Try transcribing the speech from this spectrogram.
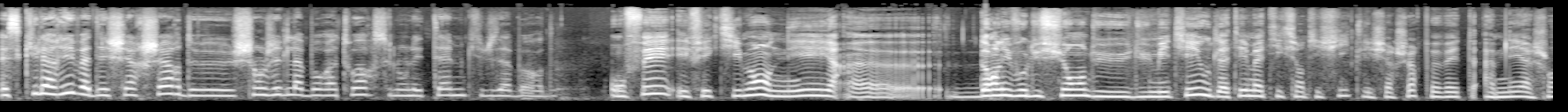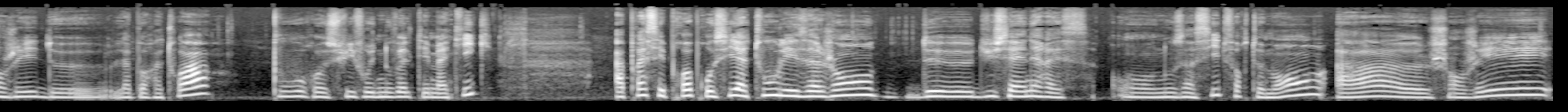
Est-ce qu'il arrive à des chercheurs de changer de laboratoire selon les thèmes qu'ils abordent? On fait effectivement, on est euh, dans l'évolution du, du métier ou de la thématique scientifique. Les chercheurs peuvent être amenés à changer de laboratoire pour euh, suivre une nouvelle thématique. Après, c'est propre aussi à tous les agents de- du CNRS. On nous incite fortement à euh, changer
